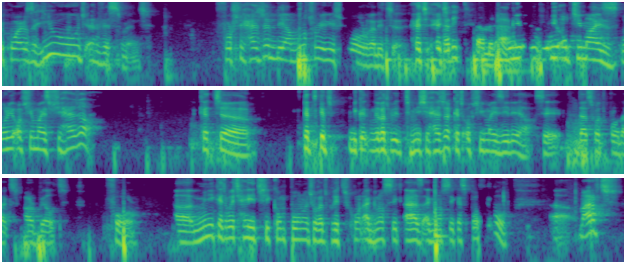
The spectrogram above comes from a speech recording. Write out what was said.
requires a huge investment for شي حاجه اللي I'm not really sure غادي ت- حيت حيت هذه تستعمل اه when you, when you optimize when you optimize في شي حاجه كت كت كت ملي غتبني شي حاجة كتوبتيمايزي ليها c'est what products are built for. آه، ملي كتبغي تحيد شي component وغتبغي تكون as agnostic as possible. آه، ما عرفتش.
